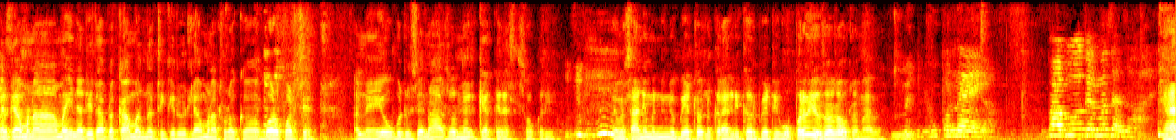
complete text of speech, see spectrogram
કારણ કે હમણાં મહિનાથી તો આપણે કામ જ નથી કર્યું એટલે હમણાં થોડોક બળ પડશે. અને એવું બધું છે ને આ જો નરક્યા કરે છે છોકરી. તમે સાની મંદિર બેઠો ને કરાગડી આગળ ઘર પેટી ઉપર વયો જો તમે હવે. હે?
